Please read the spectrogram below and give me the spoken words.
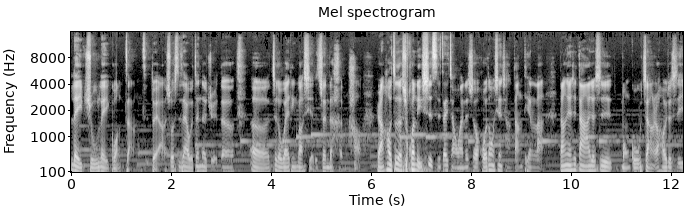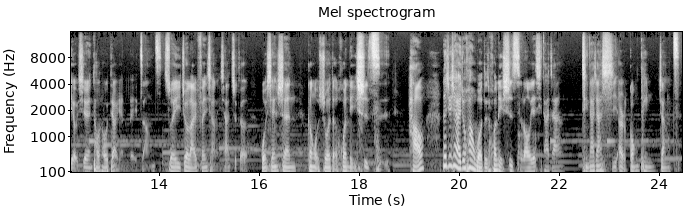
泪珠泪光这样子，对啊，说实在，我真的觉得，呃，这个 wedding vow 写的真的很好。然后这个婚礼誓词在讲完的时候，活动现场当天啦，当天是大家就是猛鼓掌，然后就是有些人偷偷掉眼泪这样子，所以就来分享一下这个我先生跟我说的婚礼誓词。好，那接下来就换我的婚礼誓词喽，也请大家，请大家洗耳恭听这样子。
